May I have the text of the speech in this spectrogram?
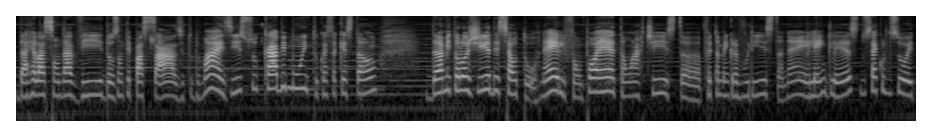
da relação da vida, os antepassados e tudo mais. E isso cabe muito com essa questão da mitologia desse autor, né? Ele foi um poeta, um artista, foi também gravurista, né? Ele é inglês do século XVIII.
